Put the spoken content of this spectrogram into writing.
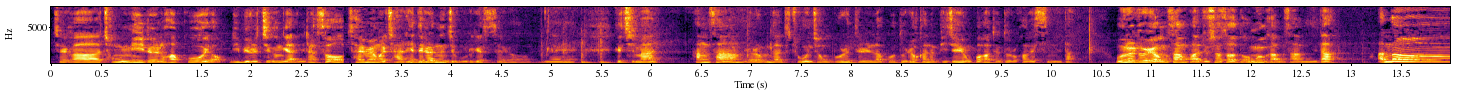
제가 정리를 하고 여- 리뷰를 찍은 게 아니라서 설명을 잘 해드렸는지 모르겠어요. 네. 그렇지만 항상 여러분들한테 좋은 정보를 드리려고 노력하는 BJ 홍보가 되도록 하겠습니다. 오늘도 영상 봐주셔서 너무 감사합니다. 안녕!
